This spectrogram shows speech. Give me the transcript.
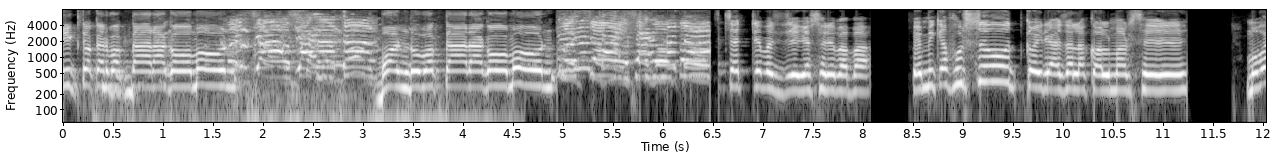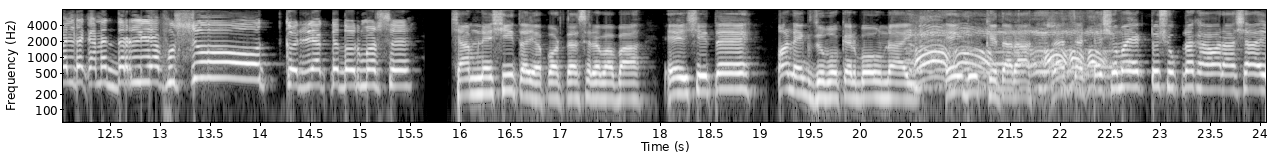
টিকটকের বক্তার আগমন। বন্ড বক্তার আগমন। চারটে বাজে গেছে রে বাবা। প্রেমিকা ফুরসুত কইরা জ্বালা কল মারছে। মোবাইলটা কানের দ্বার লিয়া ফুরসুত কইরা একটা দৌড় মারছে। সামনে শীত আইয়া পড়তেছে রে বাবা। এই শীতে অনেক যুবকের বউ নাই। এই দুঃখে তারা রাত চারটের সময় একটু শুকনা খাওয়ার আশায়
